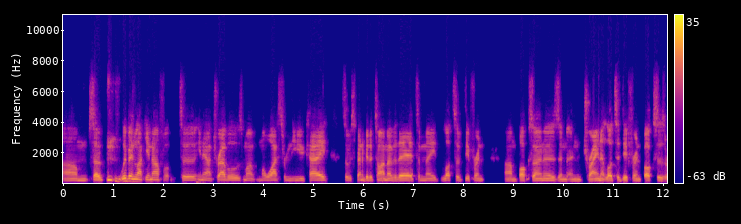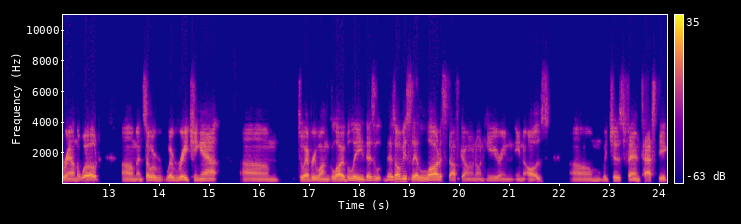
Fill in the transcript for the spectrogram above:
Um, so we've been lucky enough to in our travels my, my wife's from the uk so we've spent a bit of time over there to meet lots of different um, box owners and, and train at lots of different boxes around the world. Um, and so we're, we're reaching out um, to everyone globally. There's there's obviously a lot of stuff going on here in in oz um, which is fantastic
